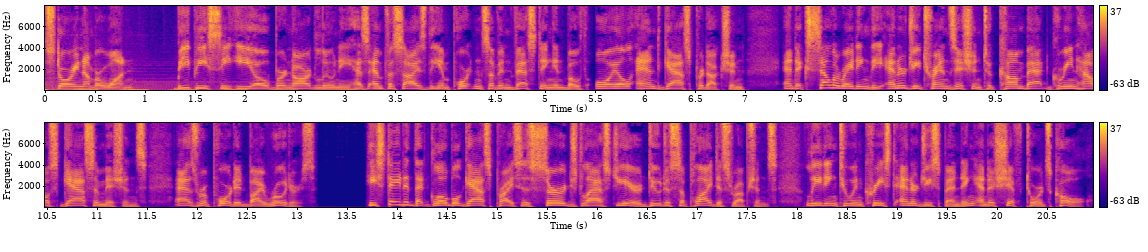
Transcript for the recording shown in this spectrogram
Story number one. BP CEO Bernard Looney has emphasized the importance of investing in both oil and gas production and accelerating the energy transition to combat greenhouse gas emissions, as reported by Reuters. He stated that global gas prices surged last year due to supply disruptions, leading to increased energy spending and a shift towards coal.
